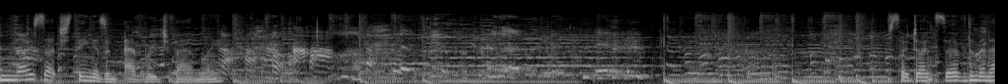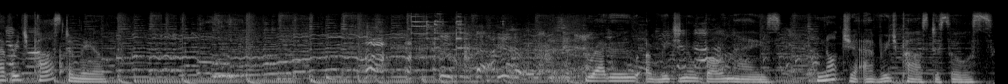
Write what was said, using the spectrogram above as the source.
No such thing as an average family. So don't serve them an average pasta meal. Ragu Original Bolognese, not your average pasta sauce.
